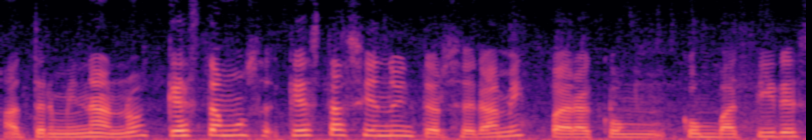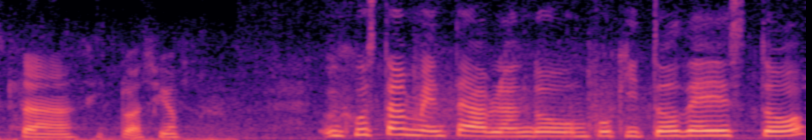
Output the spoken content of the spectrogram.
a terminar, ¿no? ¿Qué, estamos, qué está haciendo Interceramic para combatir esta situación? Y justamente hablando un poquito de esto,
